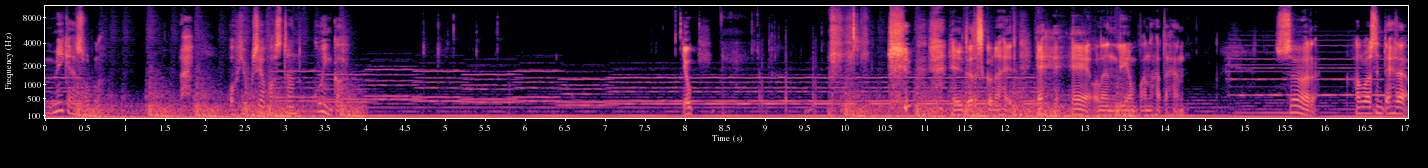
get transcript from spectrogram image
Mikä sulla? Äh, ohjuksia vastaan kuinka? Jup. Haterskona heit. He he he, olen liian vanha tähän. Sir, haluaisin tehdä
